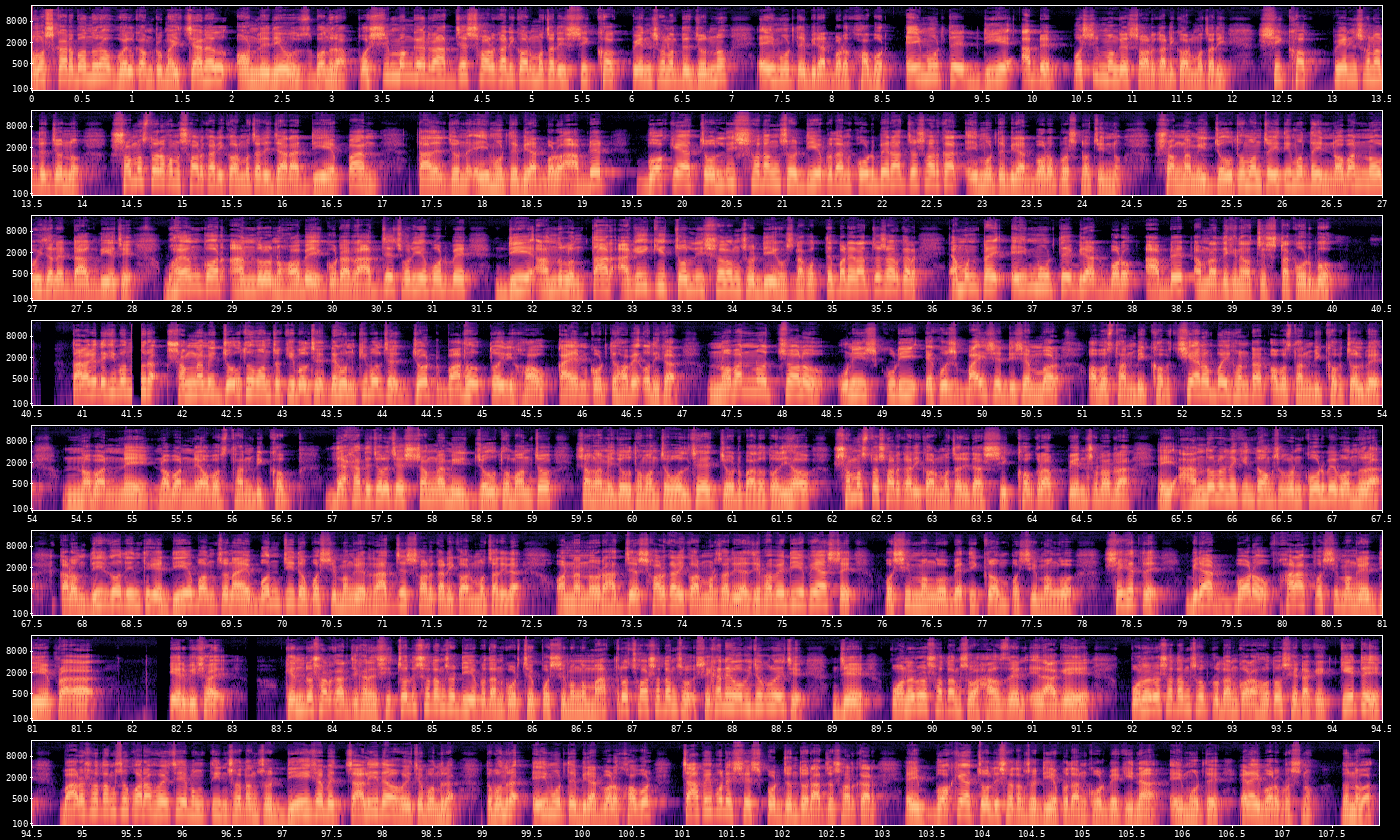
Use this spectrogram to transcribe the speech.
নমস্কার বন্ধুরা welcome to my channel only news বন্ধুরা, পশ্চিমবঙ্গের রাজ্যের সরকারি কর্মচারী, শিক্ষক, পেনশনারদের জন্য এই মুহূর্তে বিরাট বড় খবর। এই মুহূর্তে ডিএ আপডেট পশ্চিমবঙ্গের সরকারি কর্মচারী, শিক্ষক, পেনশনারদের জন্য সমস্ত রকম সরকারি কর্মচারী যারা ডিএ পান, তাদের জন্য এই মুহূর্তে বিরাট বড় আপডেট বকেয়া চল্লিশ শতাংশ ডিএ প্রদান করবে রাজ্য সরকার। এই মুহূর্তে বিরাট বড় প্রশ্ন চিহ্ন সংগ্রামী যৌথ মঞ্চ ইতিমধ্যেই নবান্ন অভিযানের ডাক দিয়েছে। ভয়ঙ্কর আন্দোলন হবে, গোটা রাজ্যে ছড়িয়ে পড়বে ডিএ আন্দোলন। তার আগেই কি চল্লিশ শতাংশ ডিএ ঘোষণা করতে পারে রাজ্য সরকার? এমনটাই এই মুহূর্তে বিরাট বড় আপডেট। আমরা দেখে নেওয়ার চেষ্টা করব। তার আগে দেখি বন্ধুরা, সংগ্রামী যৌথ মঞ্চ কি বলছে? দেখুন, কি বলছে? জোট বাঁধো তৈরি হও, কায়েম করতে হবে অধিকার। নবান্ন চলো, উনিশ কুড়ি একুশ বাইশে ডিসেম্বর, অবস্থান বিক্ষোভ। ছিয়ানব্বই ঘণ্টার অবস্থান বিক্ষোভ চলবে নবান্নে। নবান্নে অবস্থান বিক্ষোভ দেখাতে চলেছে সংগ্রামী যৌথ মঞ্চ। সংগ্রামী যৌথ মঞ্চ বলছে, জোট বাঁধো তৈরি হও। সমস্ত সরকারি কর্মচারীরা, শিক্ষকরা, পেনশনাররা এই আন্দোলনে কিন্তু অংশগ্রহণ করবে বন্ধুরা। কারণ দীর্ঘদিন থেকে ডিএ বঞ্চনায় বঞ্চিত পশ্চিমবঙ্গের রাজ্যের সরকারি কর্মচারীরা। অন্যান্য রাজ্যের সরকারি কর্মচারীরা যেভাবে ডিএ পেয়ে আসছে, পশ্চিমবঙ্গ ব্যতিক্রম পশ্চিমবঙ্গ। সেক্ষেত্রে বিরাট বড় ফারাক পশ্চিমবঙ্গের ডিএ এর বিষয়ে কেন্দ্র সরকার যেখানে ছিচল্লিশ শতাংশ ডিএ প্রদান করছে, পশ্চিমবঙ্গ মাত্র ছ শতাংশ। সেখানে অভিযোগ রয়েছে যে পনেরো শতাংশ হাউস রেন্ট এর আগে পনেরো শতাংশ প্রদান করা হতো, সেটাকে কেটে বারো শতাংশ করা হয়েছে এবং তিন শতাংশ ডিএ হিসাবে চালিয়ে দেওয়া হয়েছে বন্ধুরা। তো বন্ধুরা, এই মুহূর্তে বিরাট বড় খবর, চাপে পড়ে শেষ পর্যন্ত রাজ্য সরকার এই বকেয়া চল্লিশ শতাংশ ডিএ প্রদান করবে কি না এই মুহূর্তে এটাই বড় প্রশ্ন। ধন্যবাদ।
